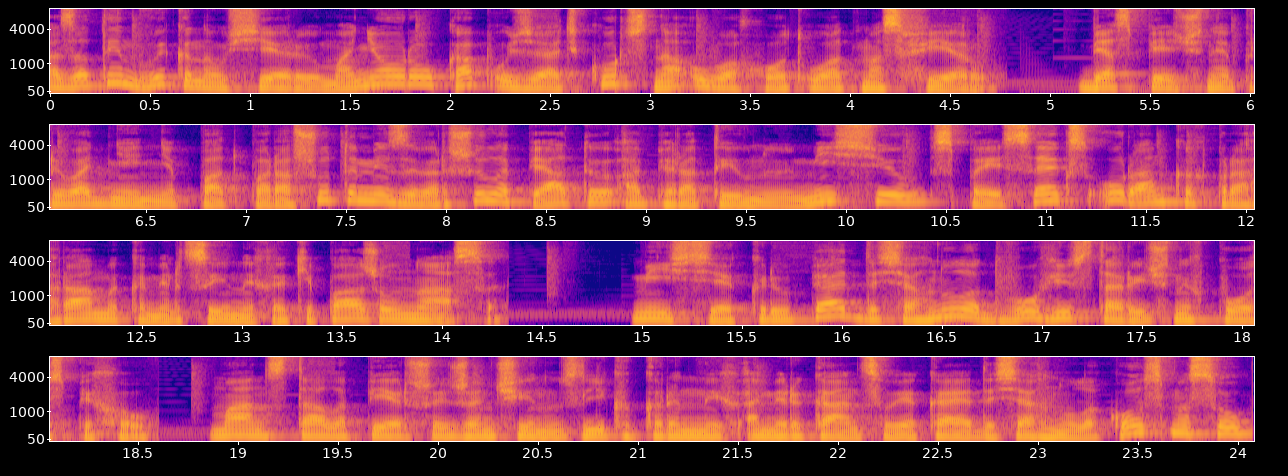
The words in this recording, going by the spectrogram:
А затым выканаў серыю манёраў, каб узяць курс на ўваход у атмасферу. Бяспечнае прывадненне пад парашутамі завяршыла пятую аператыўную місію SpaceX у рамках праграмы камерцыйных экіпажаў NASA. Місія Крю5 дасягнула двух гістарычных поспехаў. Ман стала першай жанчыну з ліка карэнных амерыканцаў, якая дасягнула космасу,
